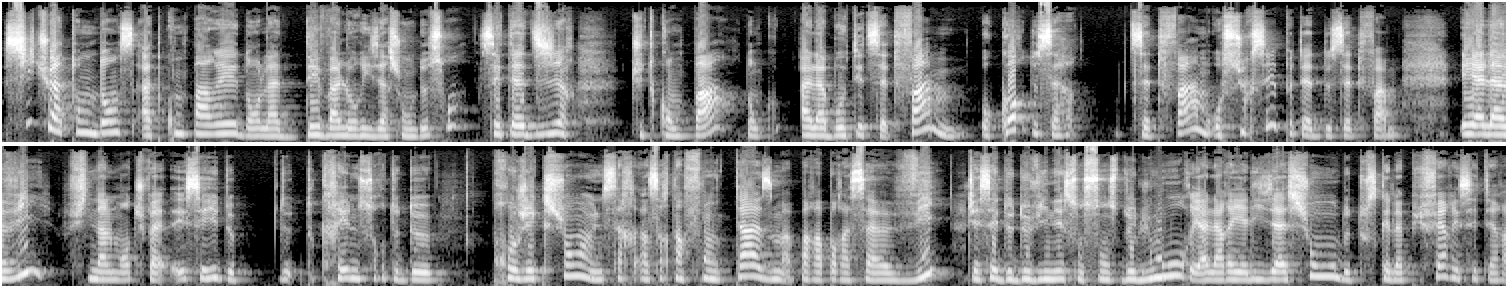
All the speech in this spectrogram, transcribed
Si tu as tendance à te comparer dans la dévalorisation de soi, c'est-à-dire tu te compares donc à la beauté de cette femme, au corps de cette femme, au succès peut-être de cette femme, et à la vie finalement, tu vas essayer de, créer une sorte de projection, un certain fantasme par rapport à sa vie. Tu essaies de deviner son sens de l'humour et à la réalisation de tout ce qu'elle a pu faire, etc.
